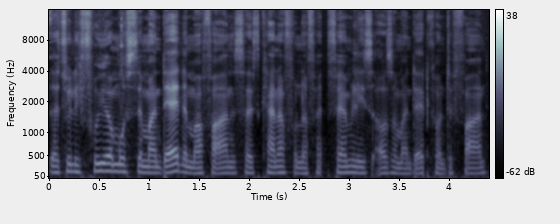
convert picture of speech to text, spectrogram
natürlich früher musste mein Dad immer fahren, das heißt, keiner von der Family außer mein Dad konnte fahren.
